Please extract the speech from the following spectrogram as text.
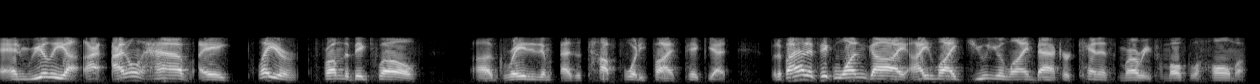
and really, I, I don't have a player from the Big 12 uh, graded as a top 45 pick yet. But if I had to pick one guy, I like junior linebacker Kenneth Murray from Oklahoma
